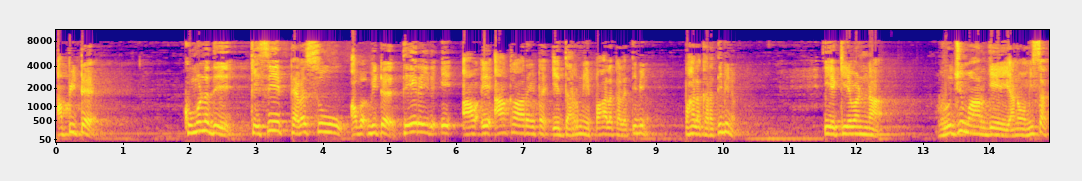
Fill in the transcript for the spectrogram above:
අපිට කුමන දේ කෙසේ පැවසූ විට තේරෙයිද ඒ ඒ ආකාරයට ඒ ධර්මයේ පහල කළ තිබෙන පහල කර තිබෙන. ඊය කියවන්නා ඍජු මාර්ගයේ යනෝ මිසක්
